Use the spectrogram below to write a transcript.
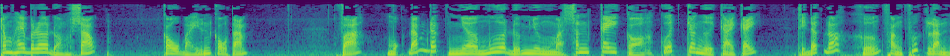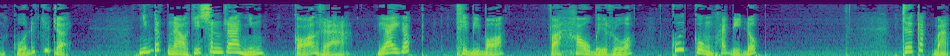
Trong Hebrew đoạn 6, câu 7 đến câu 8. Và một đám đất nhờ mưa đượm nhừng mà xanh cây cỏ có ích cho người cài cấy, thì đất đó hưởng phần phước lành của Đức Chúa Trời. Những đất nào chỉ sanh ra những cỏ rạ, gai góc, thì bị bỏ, và hầu bị rủa, cuối cùng phải bị đốt. Thưa các bạn,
